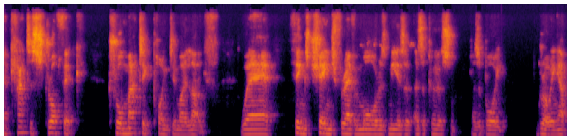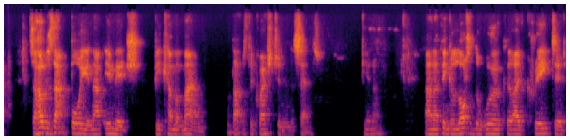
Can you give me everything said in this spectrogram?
a, catastrophic, traumatic point in my life where things change forevermore as me as a, as a person, as a boy growing up. So how does that boy in that image become a man? That was the question in a sense, you know. And I think a lot of the work that I've created,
